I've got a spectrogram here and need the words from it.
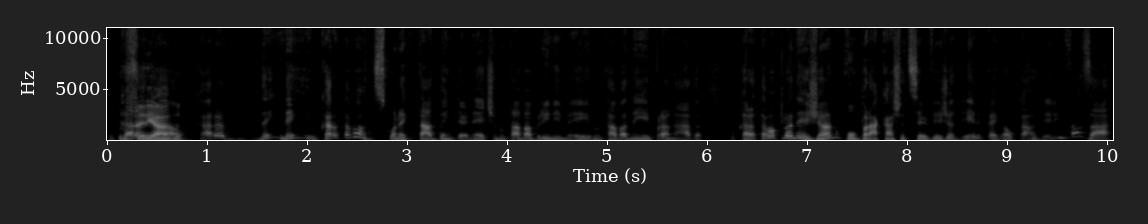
O Pro cara, feriado. não, o cara nem, nem, o cara tava desconectado da internet, não tava abrindo e-mail, não tava nem aí para nada. O cara tava planejando comprar a caixa de cerveja dele, pegar o carro dele e vazar,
